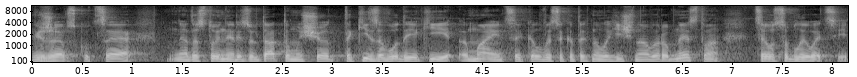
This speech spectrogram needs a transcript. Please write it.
в Іжевську. Це е, достойний результат, тому що такі заводи, які мають цикл високотехнологічного виробництва, це особлива ціль.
